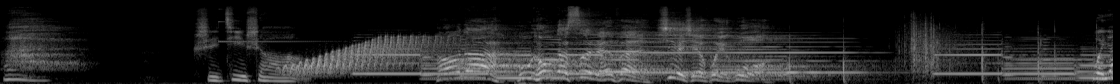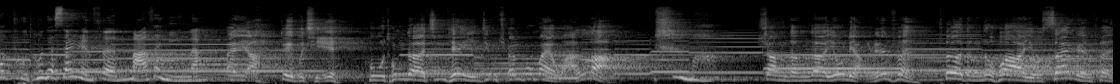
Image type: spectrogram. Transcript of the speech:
唉，实际上，好的，普通的四人份，谢谢惠顾。我要普通的三人份，麻烦您了。哎呀，对不起，普通的今天已经全部卖完了。是吗？上等的有两人份，特等的话有三人份，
